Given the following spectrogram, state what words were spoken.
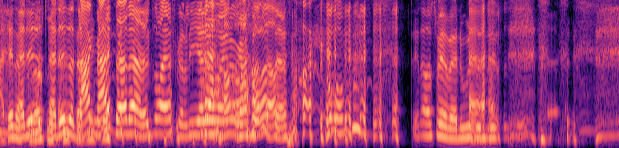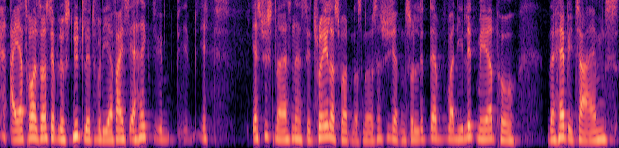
Ej, den er, er sgu det, også lidt er det The Dark? Knight, der er der? Den tror jeg sgu da lige, jeg Ja, hold da What the fuck? Det er da også ved at være en uge siden sidst. Ej, jeg tror altså også, jeg blev snydt lidt, fordi jeg faktisk, jeg havde ikke, jeg, jeg, jeg synes, når jeg sådan har set trailers for den og sådan noget, så synes jeg, den så lidt, der var de lidt mere på, The Happy Times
